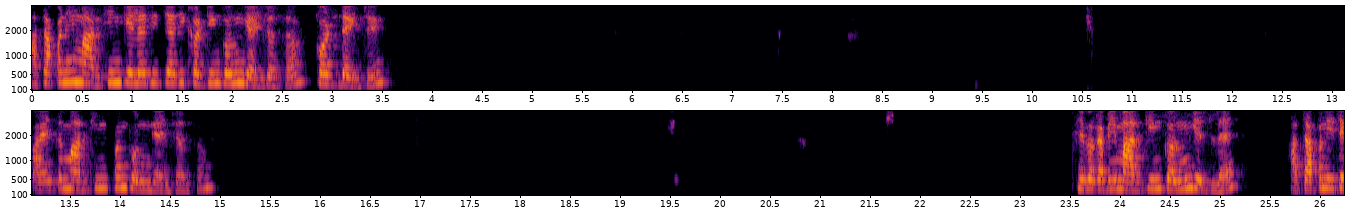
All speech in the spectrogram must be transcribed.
आता आपण हे मार्किंग केलं तिथे आधी कटिंग करून घ्यायचं असं. कट द्यायचे. पायाचं मार्किंग पण करून घ्यायचं असं. हे बघा मी मार्किंग करून घेतलंय. आता आपण इथे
